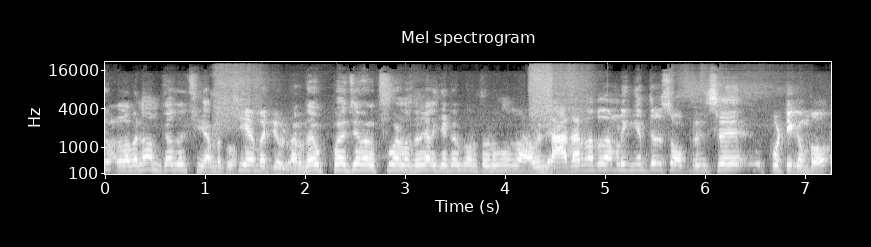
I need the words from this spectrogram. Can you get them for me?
അളവിന് നമുക്കത് ചെയ്യാൻ പറ്റും ചെയ്യാൻ പറ്റുള്ളൂ. വെറുതെ ഉപ്പ് വെച്ച് ഉപ്പ് വെള്ളത്തിൽ കലക്കിയിട്ട് പുറത്തോട്ട് ആവില്ല. സാധാരണ ഇപ്പൊ നമ്മൾ ഇങ്ങനത്തെ ഒരു സോഫ്റ്റ് ഡ്രിങ്ക്സ് പൊട്ടിക്കുമ്പോ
